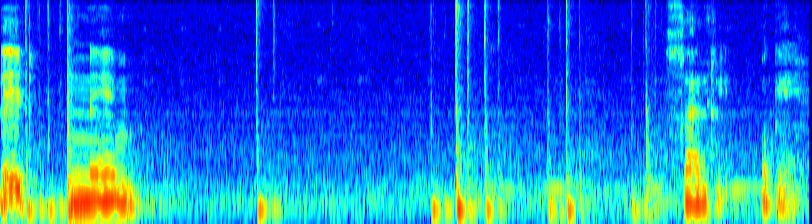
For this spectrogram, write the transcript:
date name salary. Okay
